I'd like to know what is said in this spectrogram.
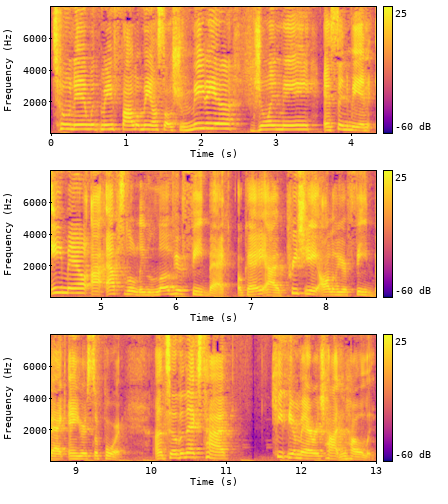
Tune in with me, follow me on social media, join me, and send me an email. I absolutely love your feedback. Okay, I appreciate all of your feedback and your support. Until the next time, keep your marriage hot and holy.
